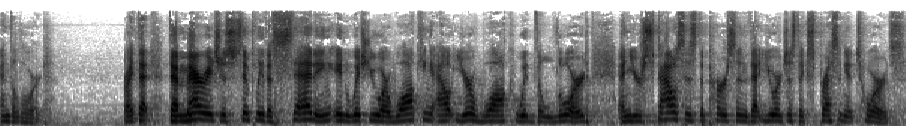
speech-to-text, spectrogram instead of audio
and the Lord? Right? That, that marriage is simply the setting in which you are walking out your walk with the Lord, and your spouse is the person that you are just expressing it towards.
